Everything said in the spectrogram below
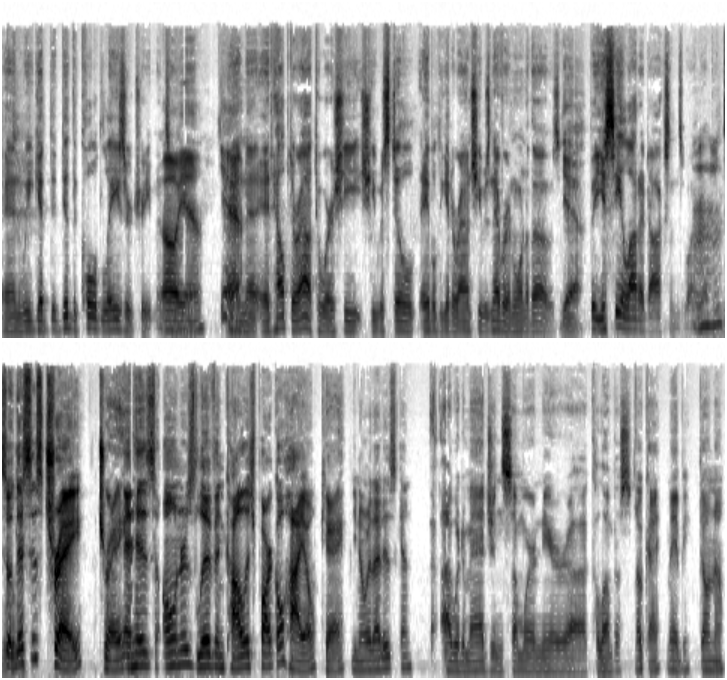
and we get did the cold laser treatment. oh yeah, yeah, and uh, it helped her out to where she she was still able to get around. She was never in one of those. yeah. But you see a lot of dachshunds. Mhm. So this is Trey, Trey. and his owners live in College Park, Ohio. okay, You know where that is, Ken? I would imagine somewhere near uh, Columbus. Okay, maybe. Don't know.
